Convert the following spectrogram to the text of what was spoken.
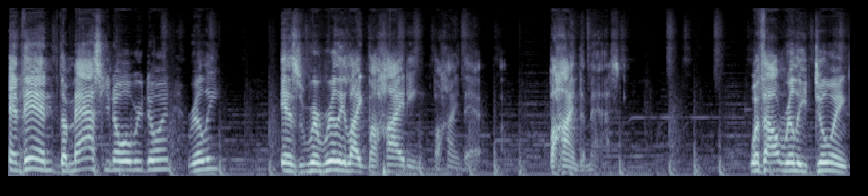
And then the mask you know what we're doing really? Is we're really like hiding behind that behind the mask without really doing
